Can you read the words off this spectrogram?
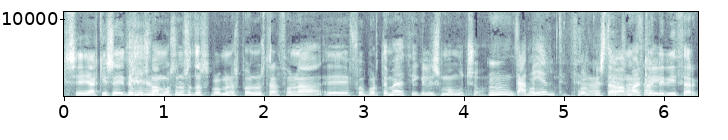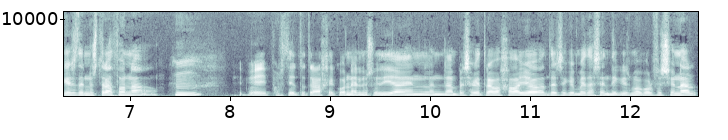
Sí, aquí se dice muy famoso nosotros, por lo menos por nuestra zona, eh, fue por tema de ciclismo mucho. Mm, también, Por- porque estaba. Michael Irizar, que es de nuestra zona. Mm, eh, por cierto, trabajé con él en su día en la, en la empresa que trabajaba yo, antes de que empezase en ciclismo profesional.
